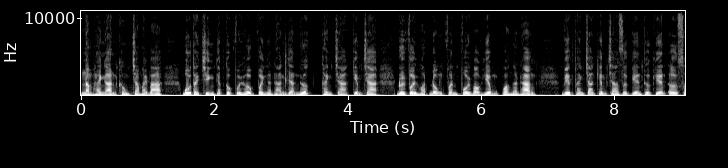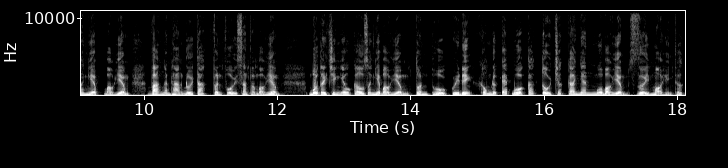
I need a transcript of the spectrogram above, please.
Năm 2023, Bộ Tài chính tiếp tục phối hợp với Ngân hàng Nhà nước thanh tra kiểm tra đối với hoạt động phân phối bảo hiểm qua ngân hàng. Việc thanh tra kiểm tra dự kiến thực hiện ở doanh nghiệp bảo hiểm và ngân hàng đối tác phân phối sản phẩm bảo hiểm. Bộ Tài chính yêu cầu doanh nghiệp bảo hiểm tuân thủ quy định không được ép buộc các tổ chức cá nhân mua bảo hiểm dưới mọi hình thức.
